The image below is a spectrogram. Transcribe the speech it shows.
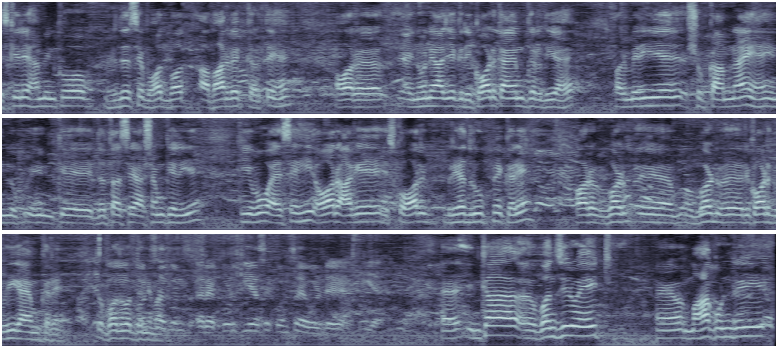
इसके लिए हम इनको हृदय से बहुत बहुत आभार व्यक्त करते हैं और इन्होंने आज एक रिकॉर्ड कायम कर दिया है और मेरी ये शुभकामनाएँ हैं इन लोग इनके दत्ता से आश्रम के लिए कि वो ऐसे ही और आगे इसको और बृहद रूप में करें। और वर्ल्ड वर्ल्ड रिकॉर्ड भी कायम करें। तो बहुत बहुत धन्यवाद। रेकॉर्ड किया से कौन सा अवार्ड किया? इनका 108 अ, महाकुंडी अ,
